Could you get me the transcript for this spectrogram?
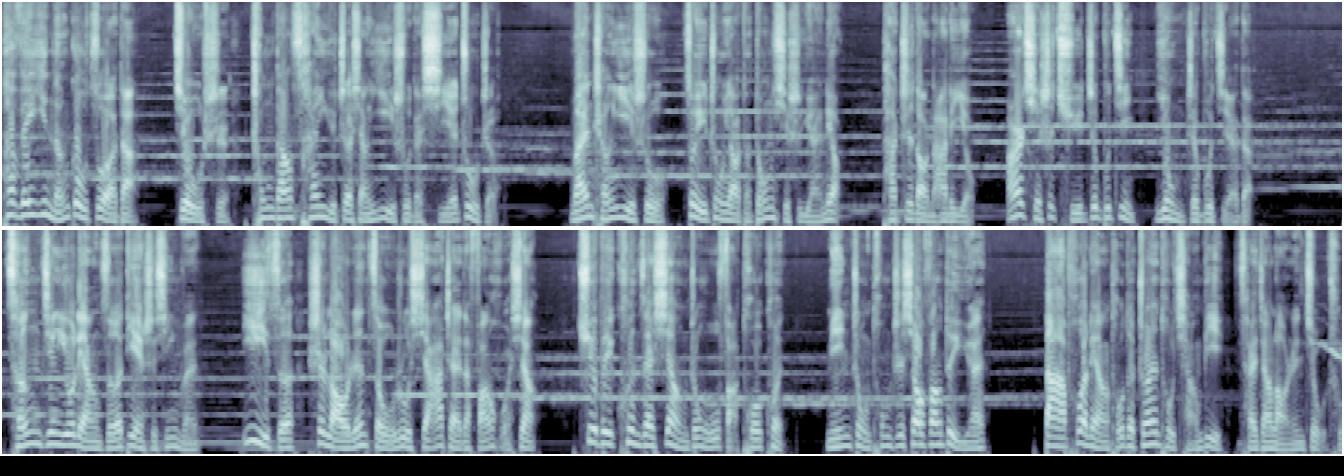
他唯一能够做的就是充当参与这项艺术的协助者。完成艺术最重要的东西是原料，他知道哪里有。而且是取之不尽、用之不竭的。曾经有两则电视新闻，一则是老人走入狭窄的防火巷，却被困在巷中无法脱困，民众通知消防队员，打破两头的砖头墙壁，才将老人救出。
